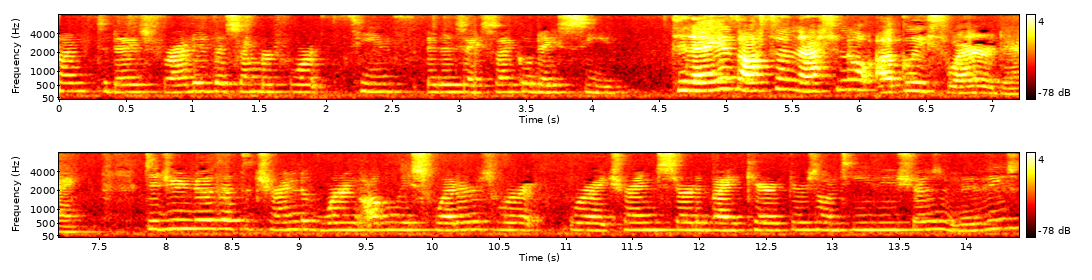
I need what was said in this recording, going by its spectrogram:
Manheim. Today is Friday, December 14th. It is a cycle day C. Today is also National Ugly Sweater Day. Did you know that the trend of wearing ugly sweaters were, were a trend started by characters on TV shows and movies?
